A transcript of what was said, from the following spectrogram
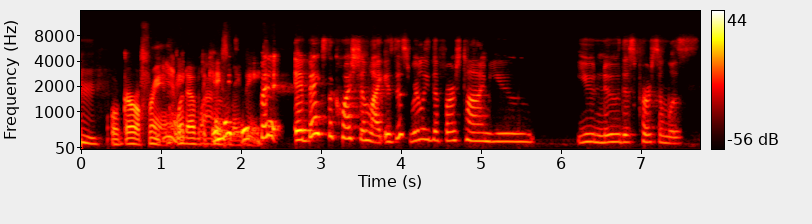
Mm. Or girlfriend, yeah, whatever wow. the case may be. But it, it begs the question: like, is this really the first time you you knew this person was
